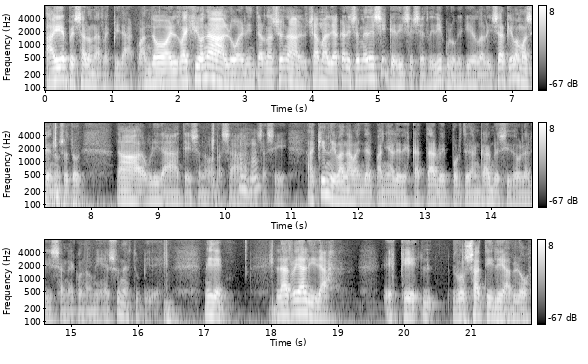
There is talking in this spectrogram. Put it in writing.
ahí empezaron a respirar. Cuando el regional o el internacional llama al de acá y dice, me decís que dice ese ridículo que quiere dolarizar, ¿qué vamos a hacer nosotros? No, olvídate, eso no va a pasar, es así. ¿A quién le van a vender pañales descartables, Porter Gamble si dolarizan la economía? Es una estupidez. Mire, la realidad es que Rosati le habló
